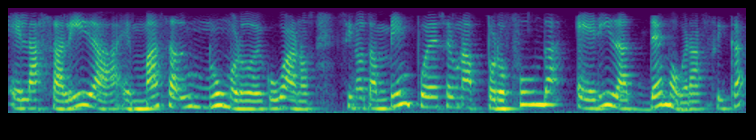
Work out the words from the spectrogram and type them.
la salida en masa de un número de cubanos, sino también puede ser una profunda herida demográfica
